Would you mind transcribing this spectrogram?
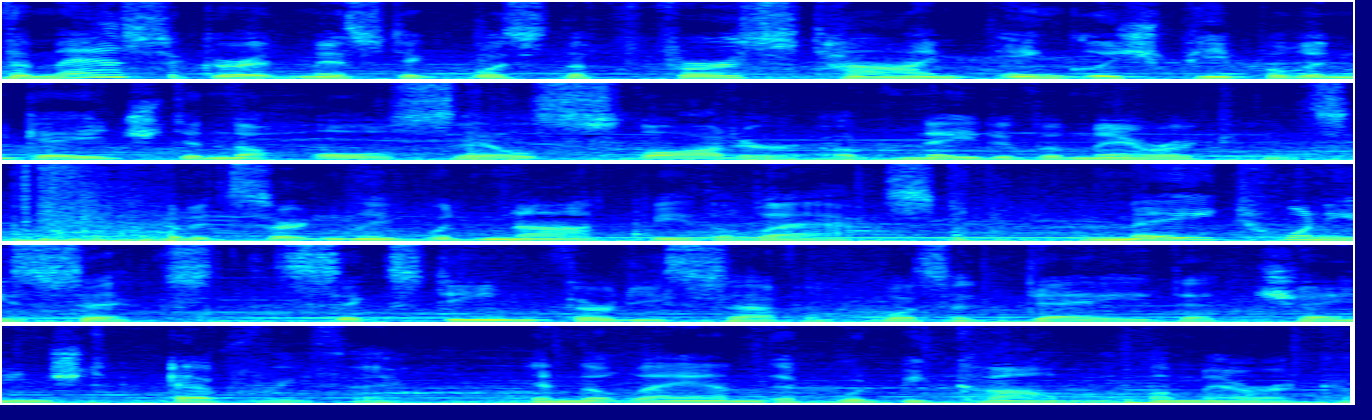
The massacre at Mystic was the first time English people engaged in the wholesale slaughter of Native Americans, but it certainly would not be the last. May 26, 1637 was a day that changed everything in the land that would become America.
